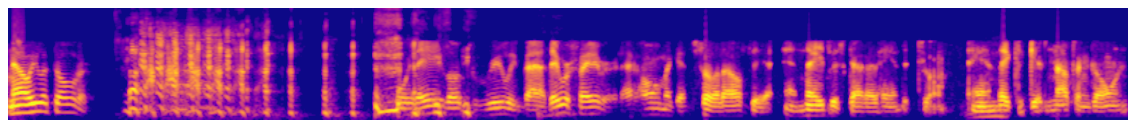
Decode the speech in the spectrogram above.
No, he looked older. Boy, they looked really bad. They were favored at home against Philadelphia, and they just got it handed to them. And they could get nothing going.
